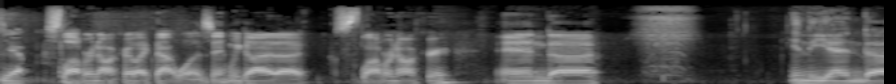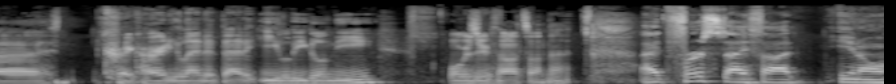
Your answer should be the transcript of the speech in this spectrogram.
Yep. slobber knocker like that was, and we got a slobber knocker, and uh, in the end, uh, Greg Hardy landed that illegal knee. What was your thoughts on that? At first, I thought, you know,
